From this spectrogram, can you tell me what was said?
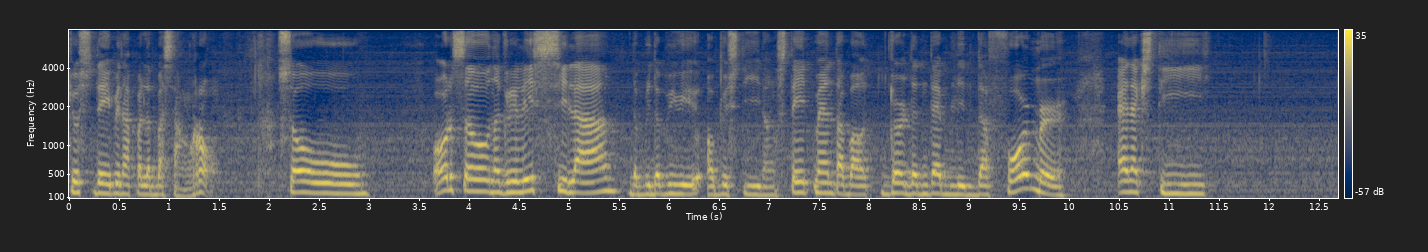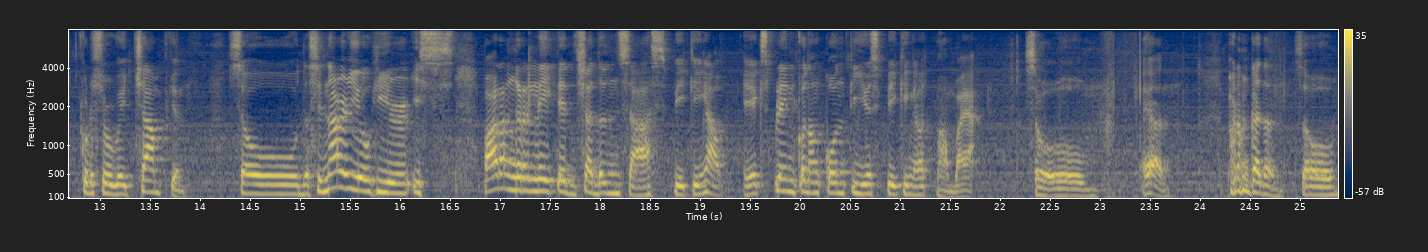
Tuesday pinapalabas ang Raw. So, also, nag-release sila, WWE obviously, ng statement about Jordan Devlin, the former NXT Cruiserweight Champion. So, the scenario here is parang related siya dun sa speaking out. I-explain ko ng konti yung speaking out mamaya. So, ayan. Parang ganun. So,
